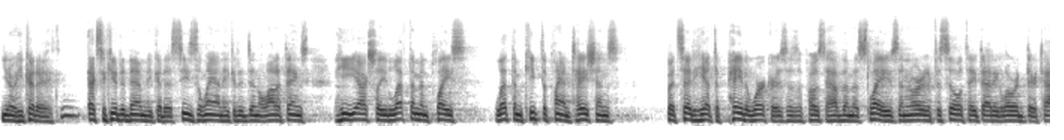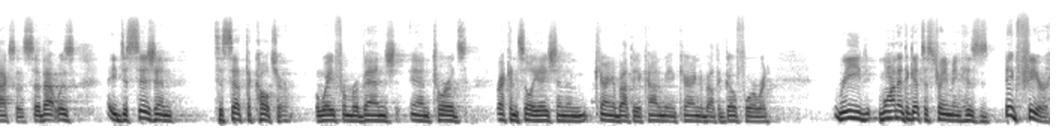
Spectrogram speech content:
you know, he could have executed them, he could have seized the land, he could have done a lot of things. He actually left them in place, let them keep the plantations, but said he had to pay the workers as opposed to have them as slaves. And in order to facilitate that, he lowered their taxes. So that was a decision to set the culture away from revenge and towards reconciliation and caring about the economy and caring about the go forward. Reed wanted to get to streaming. His big fear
